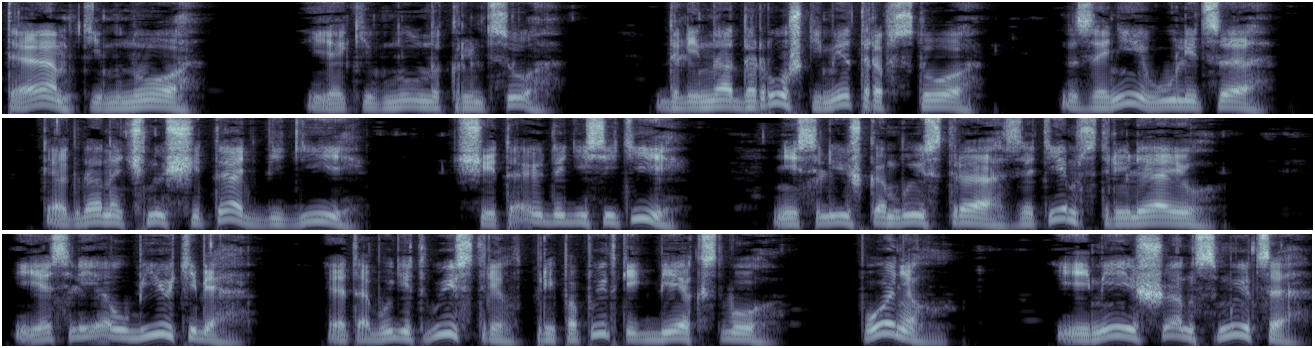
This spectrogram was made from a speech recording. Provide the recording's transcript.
Там темно. Я кивнул на крыльцо. Длина дорожки метров сто. За ней улица. Когда начну считать, беги. Считаю до десяти. Не слишком быстро, затем стреляю. Если я убью тебя, это будет выстрел при попытке к бегству. Понял? И имеешь шанс смыться,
